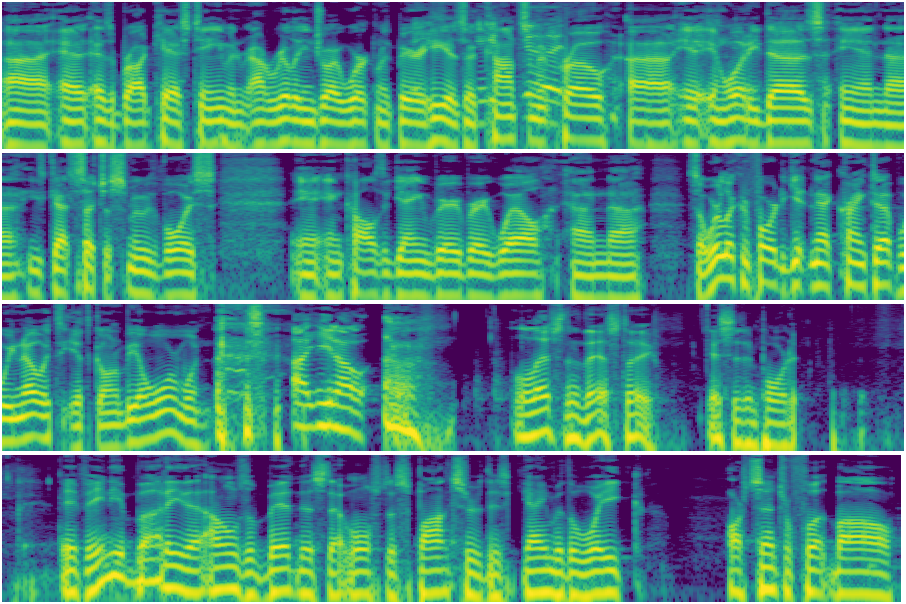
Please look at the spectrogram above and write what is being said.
Uh, as, as a broadcast team, and I really enjoy working with Barry. He is a He's consummate good. pro uh, in, in what he does, and uh, he's got such a smooth voice and, and calls the game very, very well. And uh, so we're looking forward to getting that cranked up. We know it's it's going to be a warm one. Uh, you know, listen to this too. This is important. If anybody that owns a business that wants to sponsor this game of the week or Central Football,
